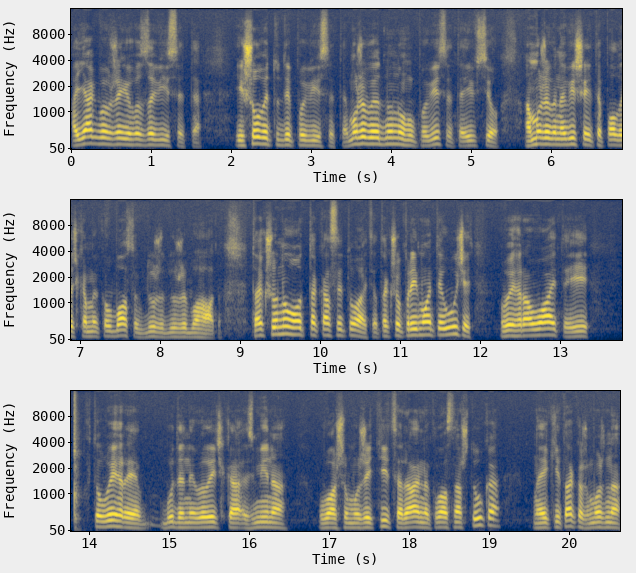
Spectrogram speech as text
а як ви вже його завісите? І що ви туди повісите? Може ви одну ногу повісите і все. А може ви навішаєте паличками ковбасок дуже-дуже багато. Так що ну от така ситуація. Так що приймайте участь, вигравайте і хто виграє, буде невеличка зміна у вашому житті. Це реально класна штука, на якій також можна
